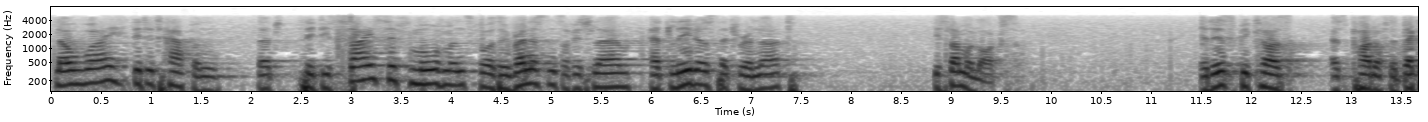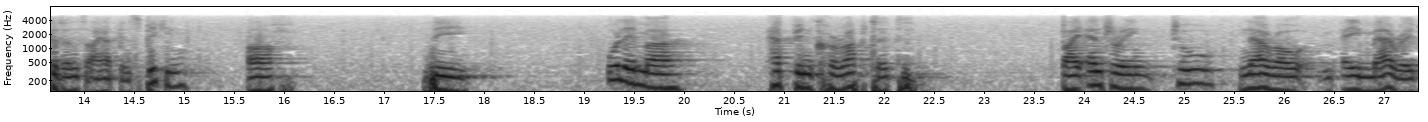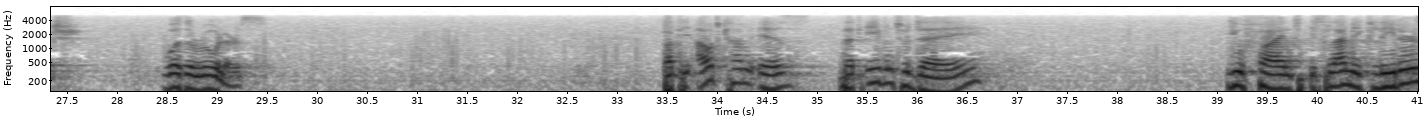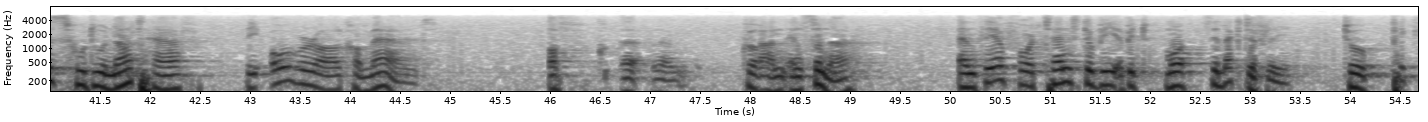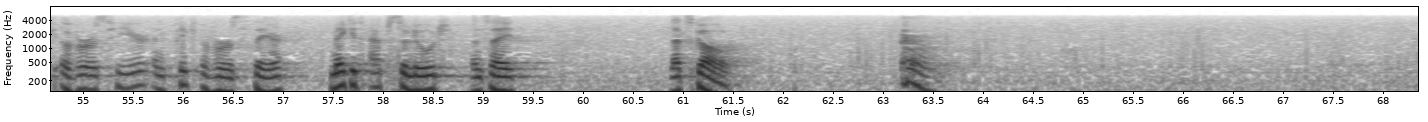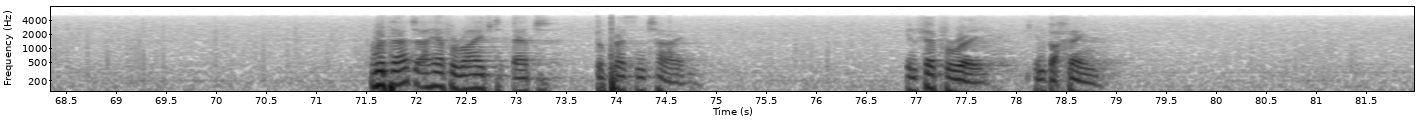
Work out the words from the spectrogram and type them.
Now, why did it happen that the decisive movements for the renaissance of Islam had leaders that were not Islamologues? It is because, as part of the decadence I had been speaking of, the ulema had been corrupted by entering too narrow a marriage with the rulers. But the outcome is that even today you find Islamic leaders who do not have the overall command of uh, um, Quran and Sunnah and therefore tend to be a bit more selectively to pick a verse here and pick a verse there, make it absolute and say, let's go. With that, I have arrived at the present time. In February, in Bahrain.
